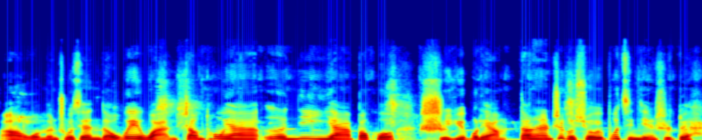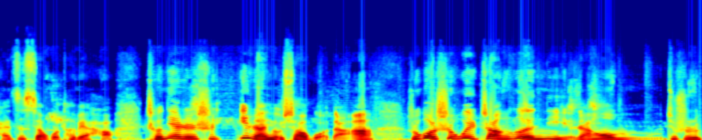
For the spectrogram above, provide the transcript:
啊，我们出现的胃脘胀痛呀、恶逆呀，包括食欲不良，当然这个穴位不仅仅是对孩子效果特别好，成年人是依然有效果的啊。如果是胃胀恶逆，然后就是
